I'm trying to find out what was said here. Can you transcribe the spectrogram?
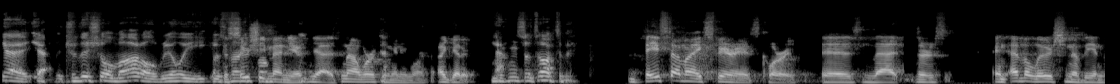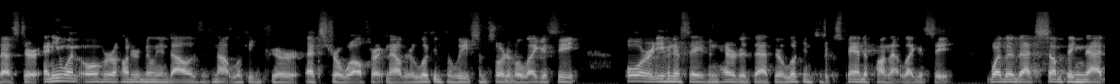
yeah, yeah, yeah. The traditional model really the sushi menu. Yeah, it's not working anymore. I get it. Yeah. Mm-hmm. So talk to me. Based on my experience, Corey, is that there's an evolution of the investor. Anyone over a hundred million dollars is not looking for extra wealth right now. They're looking to leave some sort of a legacy, or even if they've inherited that, they're looking to expand upon that legacy whether that's something that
